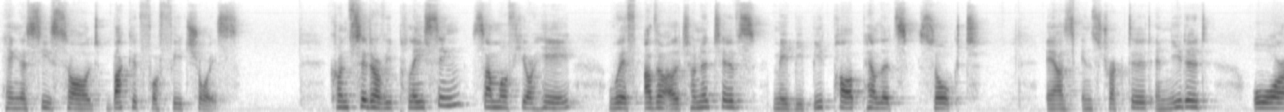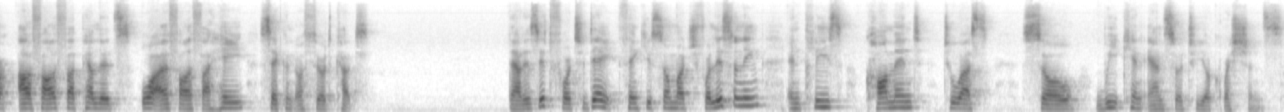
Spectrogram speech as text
hang a sea salt bucket for free choice. Consider replacing some of your hay with other alternatives, maybe beet pulp pellets soaked as instructed and needed, or alfalfa pellets or alfalfa hay, second or third cut. That is it for today. Thank you so much for listening and please comment to us so we can answer to your questions.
